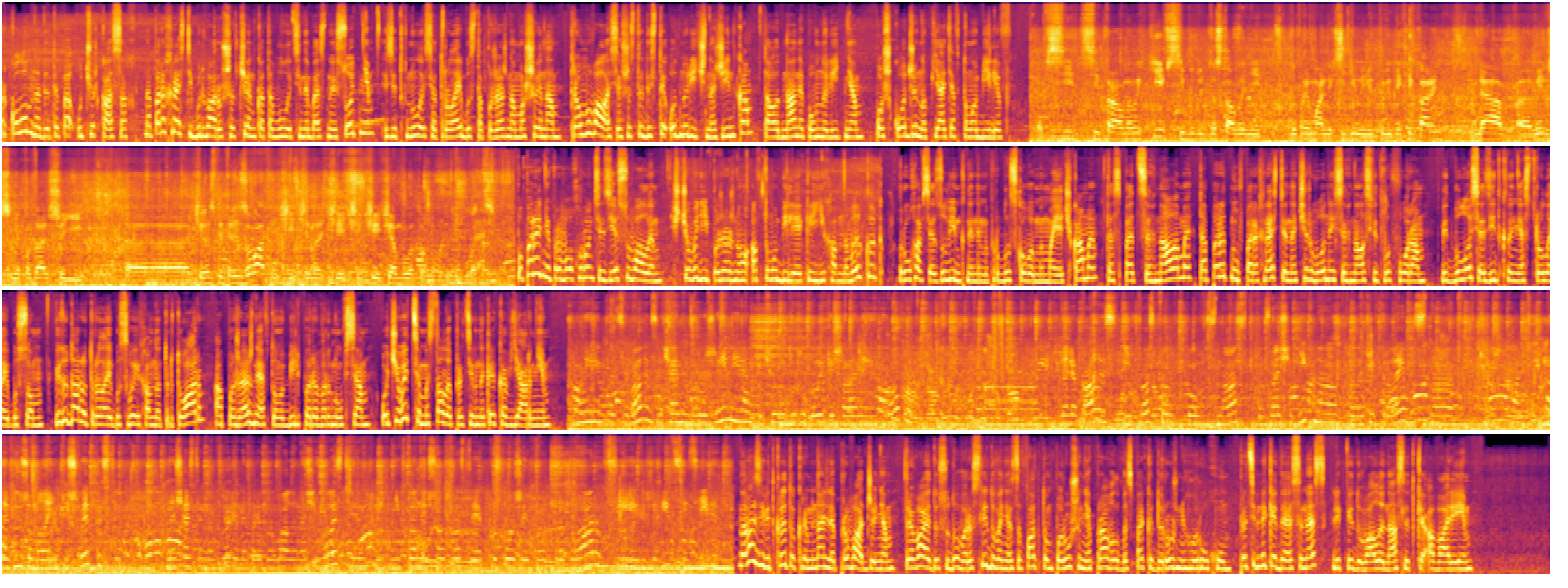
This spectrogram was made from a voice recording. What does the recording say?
Карколомне ДТП у Черкасах. На перехресті бульвару Шевченка та вулиці Небесної Сотні зіткнулися тролейбус та пожежна машина. Травмувалася 61-річна жінка та одна неповнолітня. Пошкоджено 5 автомобілів. Всі ці травми легкі, всі будуть доставлені до приймальних відділень відповідних лікарень для е, вирішення подальшої е, чи госпіталізувати, чи, чи, на- чи, чи, чи, чи амбулаторно відбуватися. Попередньо правоохоронці з'ясували, що водій пожежного автомобіля, який їхав на виклик, рухався з увімкненими проблисковими маячками та спецсигналами та перетнув перехрестя на червоний сигнал світлофора. Відбулося зіткнення з тролейбусом. Від удару тролейбус виїхав на тротуар, а пожежний автомобіль перевернувся. Очевидцями стали працівники кав'ярні. Ми працювали звичайному режимі, почули дуже великий шалений грохот, налякались і просто повз нас, повз наші вікна, прилетів тролейбус на не дуже маленькій швидкості. На щастя, на дворі не перебивали наші гості, ніхто не йшов просто як прохожий по тротуару, всі живі, всі цілі. Наразі відкрито кримінальне провадження. Триває досудове розслідування за фактом порушення правил безпеки дорожнього руху. Працівники ДСНС ліквідували наслідки аварії.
